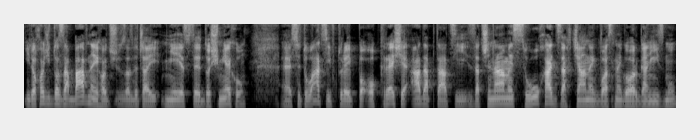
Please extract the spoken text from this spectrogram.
I dochodzi do zabawnej, choć zazwyczaj nie jest do śmiechu, e, sytuacji, w której po okresie adaptacji zaczynamy słuchać zachcianek własnego organizmu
